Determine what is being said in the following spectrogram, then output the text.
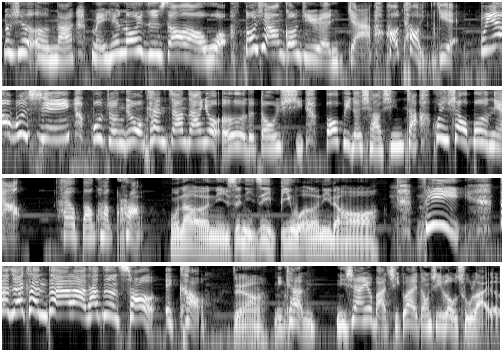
那些耳男每天都一直骚扰我，都想要攻击人家，好讨厌！不要不行，不准给我看脏脏又恶恶的东西，Bobby 的小心脏会受不了。还有包括 Crown，我那耳你是你自己逼我耳你的哦。屁！大家看他啦，他真的超哎靠！怎样？你看。你现在又把奇怪的东西露出来了，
